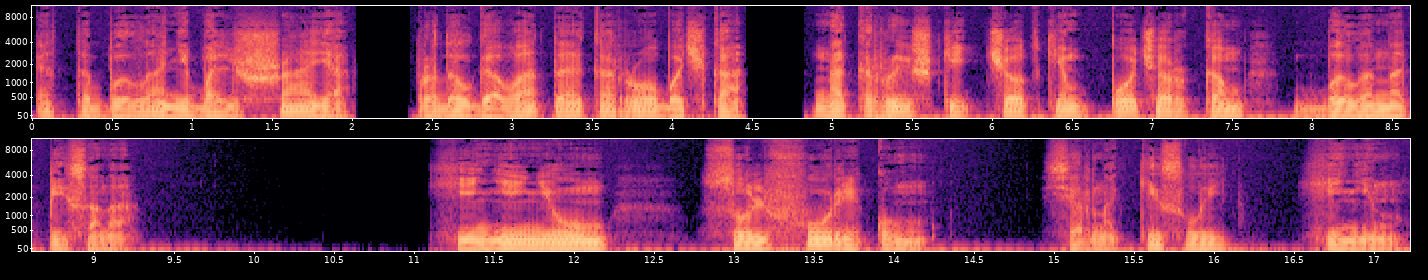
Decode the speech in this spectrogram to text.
Это была небольшая, продолговатая коробочка. На крышке четким почерком было написано «Хининиум сульфурикум» — сернокислый хинин.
